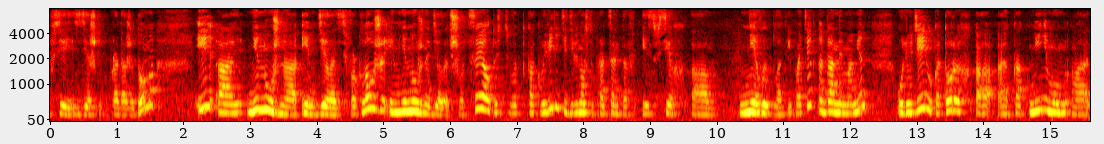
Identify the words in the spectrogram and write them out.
все издержки по продаже дома, и а, не нужно им делать foreclosure, им не нужно делать short sale. То есть, вот как вы видите, 90% из всех а, невыплат ипотек на данный момент у людей, у которых а, а, как минимум а,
